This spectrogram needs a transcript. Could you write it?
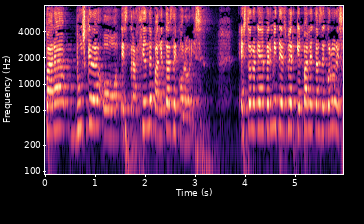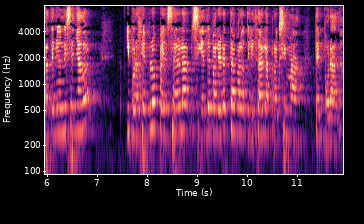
para búsqueda o extracción de paletas de colores. Esto lo que me permite es ver qué paletas de colores ha tenido un diseñador y, por ejemplo, pensar la siguiente paleta para utilizar la próxima temporada.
